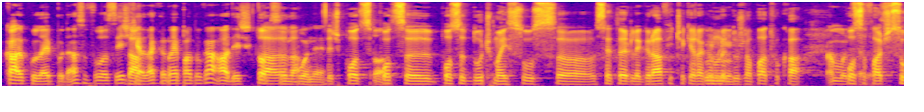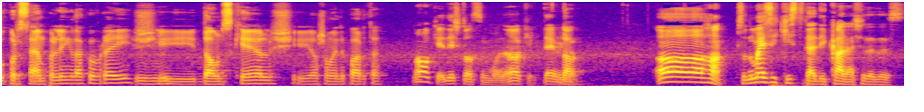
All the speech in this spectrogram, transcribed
calcul ai putea să folosești Da. chiar dacă nu ai 4K? A, deci tot da, sunt da, da. bune. Deci poți, Tot. poți, să, poți să duci mai sus uh, setările grafice, chiar dacă nu Mhm. le duci la 4K. Am Poți înțeles. să faci super sampling dacă vrei Mhm. și downscale și așa mai departe. Ok, deci toți sunt bune. Ok, there we Da. go. Aha, să nu mai zic chestii radicale așa de des.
